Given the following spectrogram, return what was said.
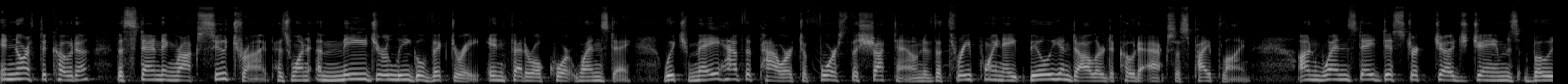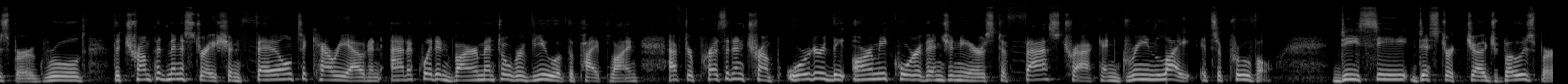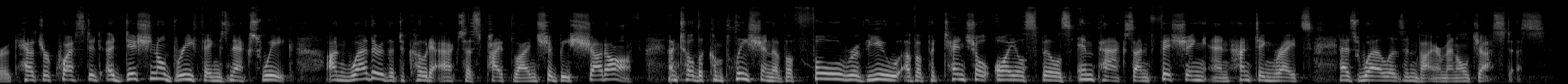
In North Dakota, the Standing Rock Sioux Tribe has won a major legal victory in federal court Wednesday, which may have the power to force the shutdown of the $3.8 billion Dakota Access Pipeline. On Wednesday, District Judge James Boasberg ruled the Trump administration failed to carry out an adequate environmental review of the pipeline after President Trump ordered the Army Corps of Engineers to fast-track and green light its approval. D.C. District Judge Boasberg has requested additional briefings next week on whether the Dakota Access Pipeline should be shut off until the completion of a full review of a potential oil spill's impacts on fishing and hunting rights, as well as environmental justice.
